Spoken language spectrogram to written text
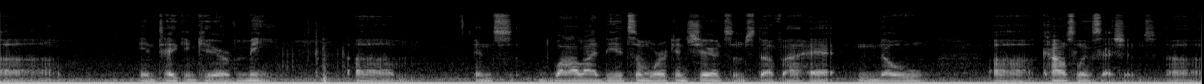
uh, in taking care of me. Um, and while I did some work and shared some stuff, I had no uh, counseling sessions uh,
